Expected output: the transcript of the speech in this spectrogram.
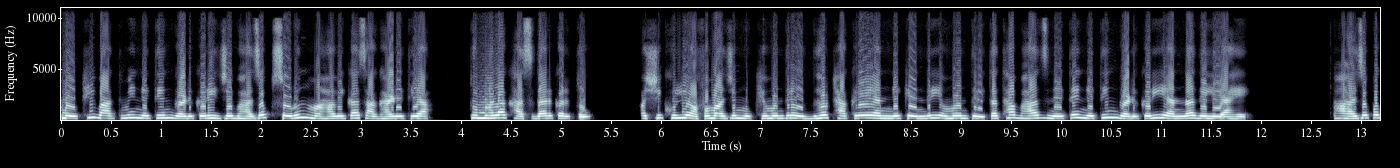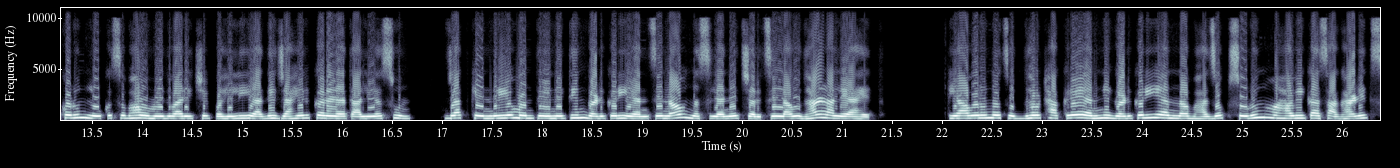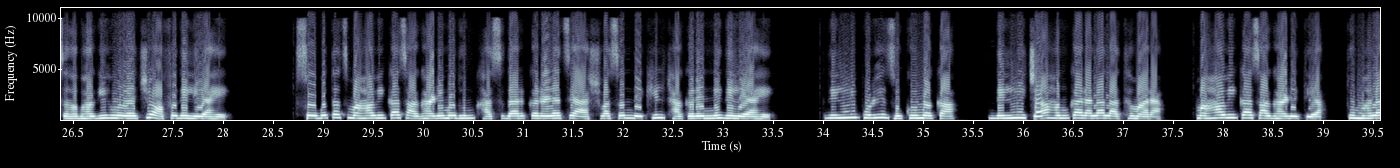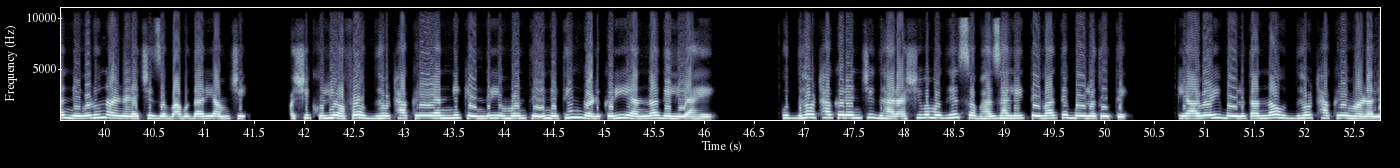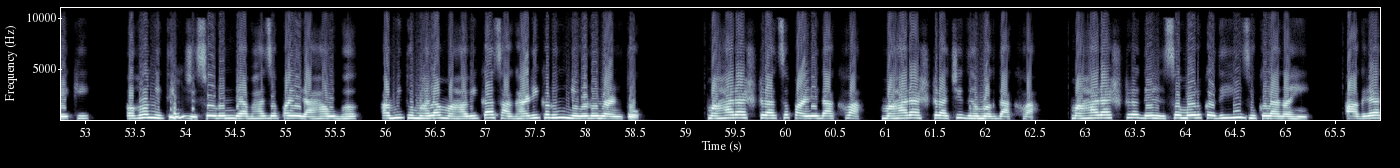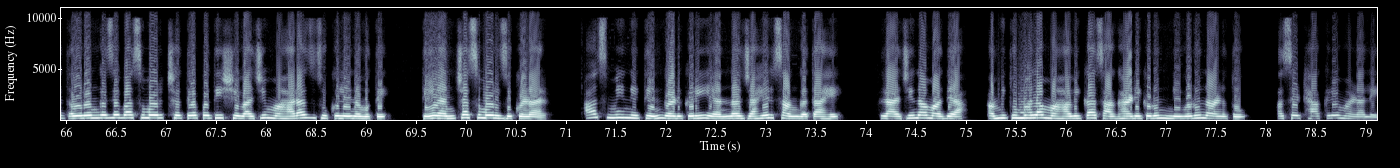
मोठी बातमी नितीन गडकरी जे भाजप सोडून महाविकास आघाडीत या तुम्हाला खासदार करतो. अशी खुली ऑफ माजी मुख्यमंत्री उद्धव ठाकरे यांनी केंद्रीय मंत्री तथा भाज नेते नितीन गडकरी यांना दिली आहे. भाजपकडून लोकसभा उमेदवारीची पहिली यादी जाहीर करण्यात आली असून ज्यात केंद्रीय मंत्री नितीन गडकरी यांचे नाव नसल्याने चर्चेला उधाण आले आहेत. यावरूनच उद्धव ठाकरे यांनी गडकरी यांना भाजप सोडून महाविकास आघाडीत सहभागी होण्याची ऑफ दिली आहे. सोबतच महाविकास आघाडीमधून खासदार करण्याचे आश्वासन देखील ठाकरेंनी दिले आहे. दिल्ली पुढे झुकू नका. दिल्लीच्या अहंकाराला लाथ मारा. महाविकास आघाडीत या. तुम्हाला निवडून आणण्याची जबाबदारी आमची. अशी खुली ऑफर उद्धव ठाकरे यांनी केंद्रीय मंत्री नितीन गडकरी यांना दिली आहे. उद्धव ठाकरेंची धाराशिवमध्ये सभा झाली तेव्हा ते बोलत होते. यावेळी बोलताना उद्धव ठाकरे म्हणाले की अहो नितीनजी सोडून द्या भाजप आणि राहा उभं. आम्ही तुम्हाला महाविकास आघाडीकडून निवडून आणतो. महाराष्ट्राचं पाणी दाखवा महाराष्ट्राची धमक दाखवा. महाराष्ट्र दिल समोर कधीही झुकला नाही. आग्र्यात औरंगजेबासमोर छत्रपती शिवाजी महाराज झुकले नव्हते ते यांच्या समोर झुकणार. आज मी नितीन गडकरी यांना जाहीर सांगत आहे. राजीनामा द्या आम्ही तुम्हाला महाविकास आघाडीकडून निवडून आणतो असे ठाकरे म्हणाले.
